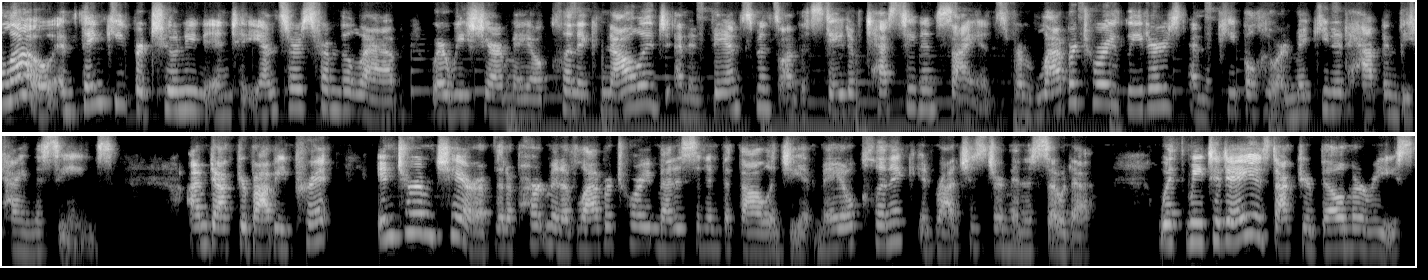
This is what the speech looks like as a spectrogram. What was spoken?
Hello, and thank you for tuning in to Answers from the Lab, where we share Mayo Clinic knowledge and advancements on the state of testing and science from laboratory leaders and the people who are making it happen behind the scenes. I'm Dr. Bobbi Pritt, interim chair of the Department of Laboratory Medicine and Pathology at Mayo Clinic in Rochester, Minnesota. With me today is Dr. Bill Morice,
